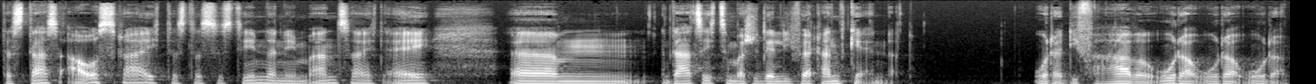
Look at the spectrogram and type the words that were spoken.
dass das ausreicht, dass das System dann eben anzeigt, ey, ähm, da hat sich zum Beispiel der Lieferant geändert. oder die Farbe oder, oder, oder.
